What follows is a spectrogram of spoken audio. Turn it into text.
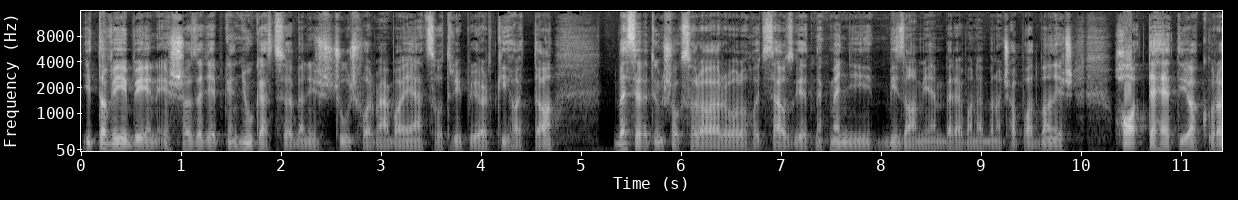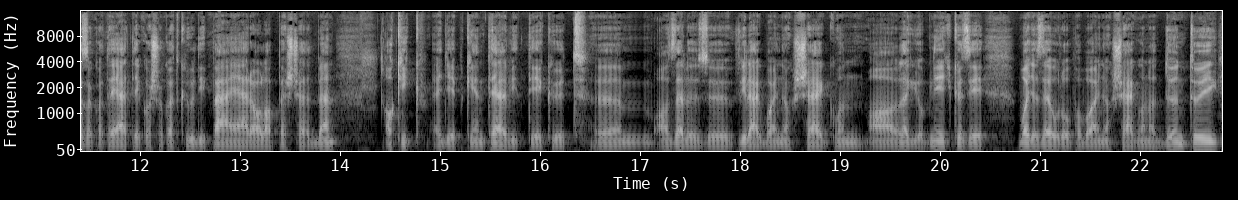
itt a VB-n és az egyébként Newcastle-ben is csúcsformában játszó Trippier-t kihagyta, Beszéltünk sokszor arról, hogy Southgate-nek mennyi bizalmi embere van ebben a csapatban, és ha teheti, akkor azokat a játékosokat küldi pályára alapesetben, akik egyébként elvitték őt az előző világbajnokságon a legjobb négy közé, vagy az Európa-bajnokságon a döntőig.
